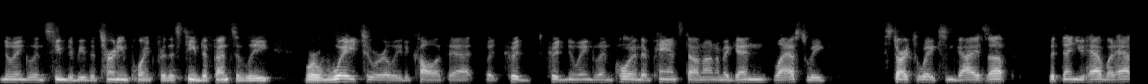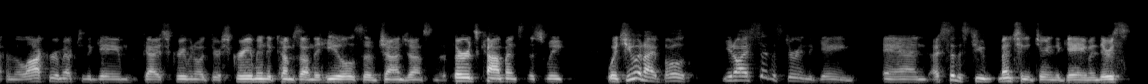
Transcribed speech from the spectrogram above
New England seemed to be the turning point for this team defensively. We're way too early to call it that, but could could New England pulling their pants down on them again last week start to wake some guys up? But then you have what happened in the locker room after the game, guys screaming what they're screaming. It comes on the heels of John Johnson III's comments this week, which you and I both, you know, I said this during the game, and I said this to you, mentioned it during the game, and there's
